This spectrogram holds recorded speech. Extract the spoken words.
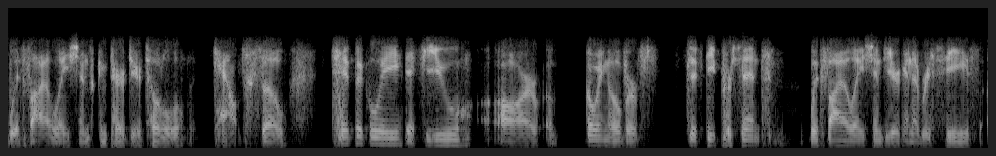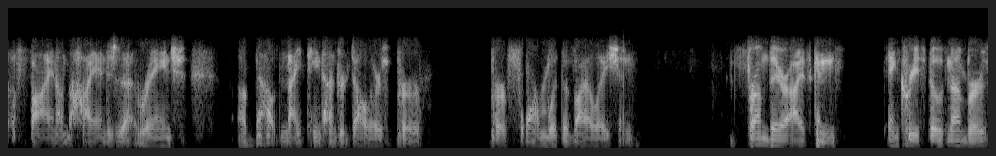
with violations compared to your total count. So typically, if you are going over 50% with violations, you're going to receive a fine on the high end of that range, about $1,900 per per form with a violation. From there, ICE can increase those numbers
